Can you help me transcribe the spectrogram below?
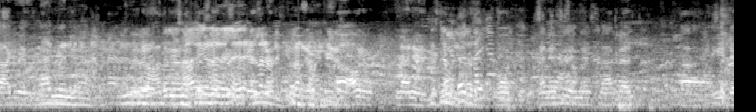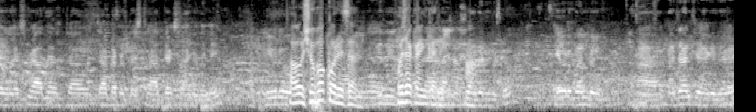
ರಾಘವೇಂದ್ರ. ರಾಘವೇಂದ್ರ. ಅವರು ನಾನು ಓಕೆ. ನನ್ನ ಹೆಸರು ಎನ್ ಎಸ್ ನಾಗರಾಜ್. ಈ ಲಕ್ಷ್ಮೀ ಆದಿನ ಚಾರಿಟಬಲ್ ಟ್ರಸ್ಟ್ನ ಅಧ್ಯಕ್ಷರಾಗಿದ್ದೀನಿ ಇವರು ಶುಭ ಕೋರಿ ಸರ್. ಪೂಜಾ ಕೈಂಕರ್ಯ ಇವರು ಬಂದು ಖಜಾಂಚಿ ಆಗಿದ್ದಾರೆ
